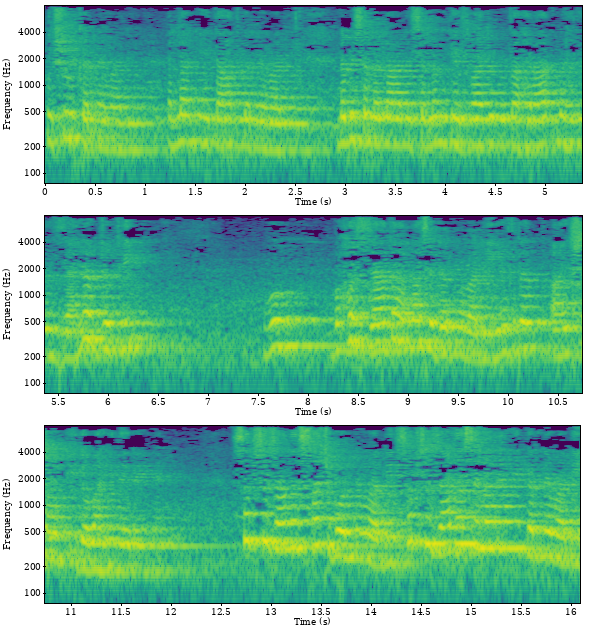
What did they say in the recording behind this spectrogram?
خوشبو کرنے والی، اللہ کی اطاعت کرنے والی۔ نبی صلی اللہ علیہ وسلم کے ازواج متحرات میں حضرت زینب جو تھی، وہ بہت زیادہ اللہ سے ڈرنے والی، حضرت عائشہ ان کی گواہی دے رہی ہے سب سے زیادہ سچ بولنے والی، سب سے زیادہ سلاحی کرنے والی،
